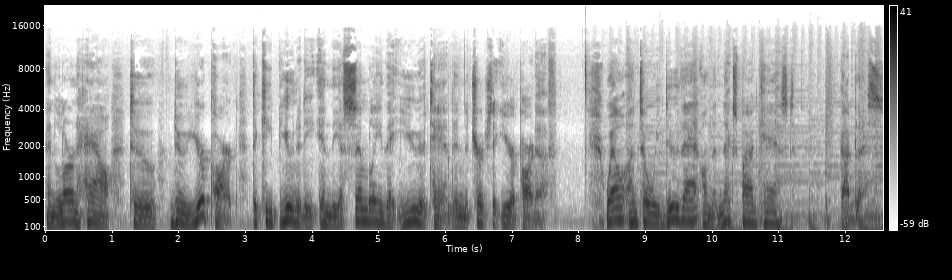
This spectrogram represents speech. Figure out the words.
and learn how to do your part to keep unity in the assembly that you attend, in the church that you're a part of. Well, until we do that on the next podcast, God bless.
